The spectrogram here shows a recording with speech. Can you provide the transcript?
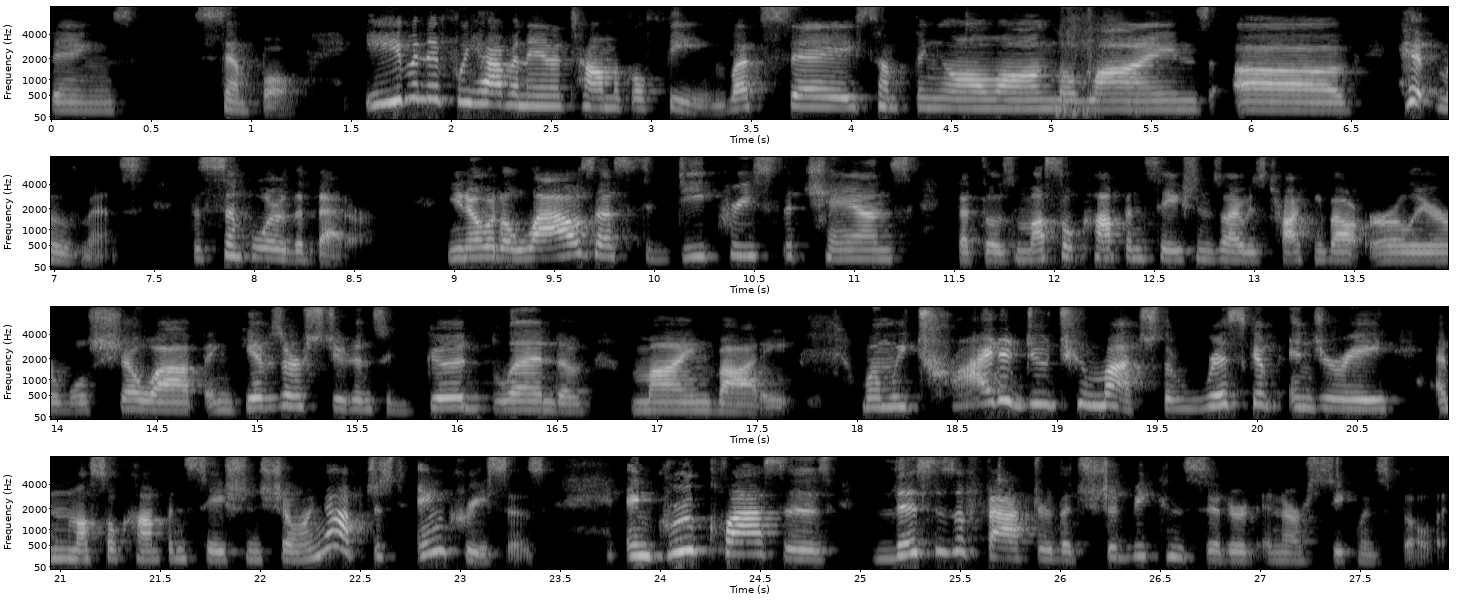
things simple even if we have an anatomical theme, let's say something along the lines of hip movements, the simpler the better. You know, it allows us to decrease the chance that those muscle compensations I was talking about earlier will show up and gives our students a good blend of mind body. When we try to do too much, the risk of injury and muscle compensation showing up just increases. In group classes, this is a factor that should be considered in our sequence building.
